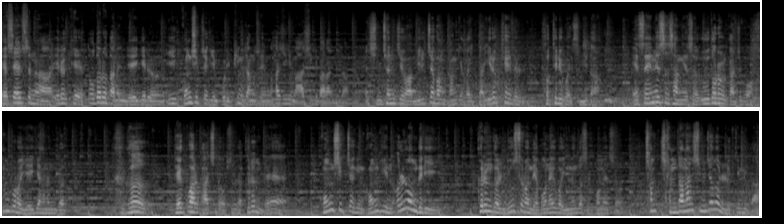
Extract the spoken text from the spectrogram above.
SS나 이렇게 떠돌아다니는 얘기는 이 공식적인 브리핑 장소에는 하시지 마시기 바랍니다. 신천지와 밀접한 관계가 있다 이렇게들 퍼뜨리고 있습니다. SNS 상에서 의도를 가지고 함부로 얘기하는 것 그거 대꾸할 가치도 없습니다. 그런데 공식적인 공기인 언론들이 그런 걸 뉴스로 내보내고 있는 것을 보면서 참 참담한 심정을 느낍니다.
